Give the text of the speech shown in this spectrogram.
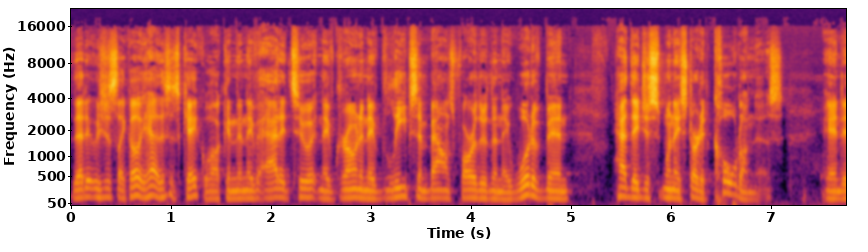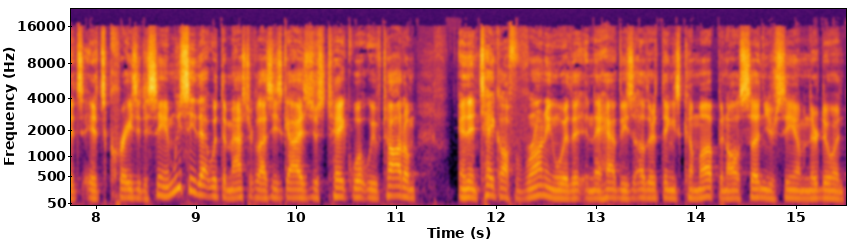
that it was just like oh yeah this is cakewalk. And then they've added to it and they've grown and they've leaps and bounds farther than they would have been had they just when they started cold on this. And it's it's crazy to see. And we see that with the masterclass. These guys just take what we've taught them and then take off running with it and they have these other things come up and all of a sudden you see them and they're doing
